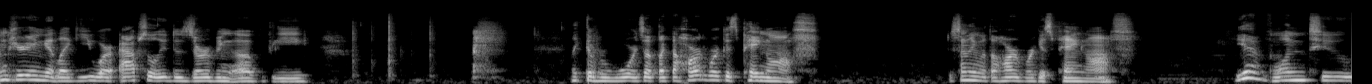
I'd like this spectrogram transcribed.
I'm hearing it like you are absolutely deserving of the like the rewards of like the hard work is paying off. Something with the hard work is paying off. You have one, two,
